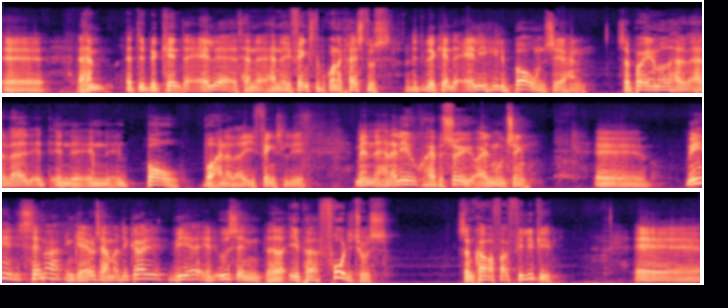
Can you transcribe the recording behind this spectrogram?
øh, at, han, at det bliver kendt af alle, at han, han er i fængsel på grund af Kristus. Og det bliver kendt af alle i hele bogen, siger han. Så på en eller anden måde har, har det været et, en, en, en borg, hvor han har været i fængsel i. Men han har alligevel kunne have besøg og alle mulige ting. Øh, menigheden de sender en gave til ham, og det gør de via en udsending, der hedder Epaphroditus, som kommer fra Filippi. Øh,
